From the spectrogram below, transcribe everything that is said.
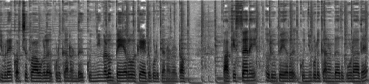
ഇവിടെ കുറച്ച് പ്രാവുകൾ കൊടുക്കാനുണ്ട്. കുഞ്ഞുങ്ങളും പേറും ഒക്കെ ആയിട്ട് കൊടുക്കാനുണ്ട് കേട്ടോ. പാകിസ്ഥാനി ഒരു പേര് കുഞ്ഞു കൊടുക്കാനുണ്ട്. അതുകൂടാതെ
